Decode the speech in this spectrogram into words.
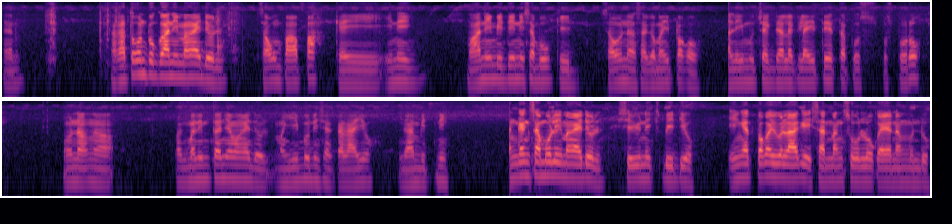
Ayan. o. Nakatuon po gani mga idol sa akong papa kay inig manimi din sa bukid sa una sa gamay pa ko. Alimod siya dalaglayte tapos puspuro. Una nga pag malimtan niya mga idol magibon din siya kalayo. Gamit ni. Hanggang sa muli mga idol. See you next video. Ingat pa kayo lagi. San mang solo kaya ng mundo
